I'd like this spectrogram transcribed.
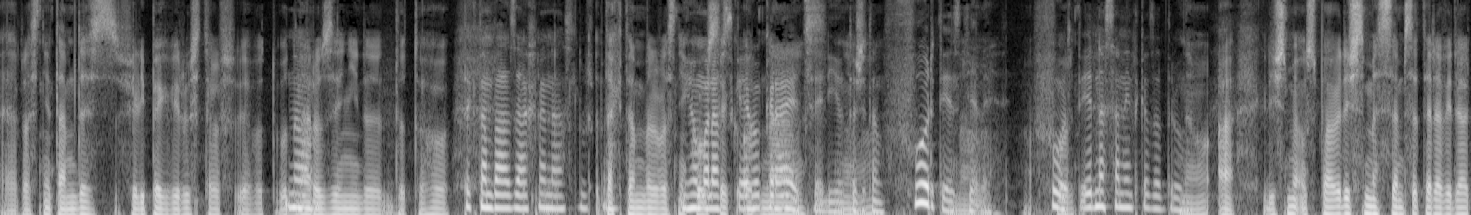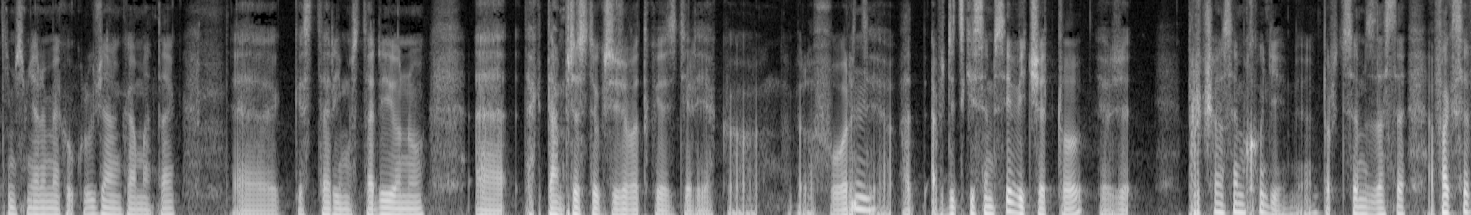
eh, vlastně tam, kde Filipek vyrůstal od, od no. narození do, do toho. Tak tam byla záchranná služba. Tak tam byl vlastně kousek od kraje celý, no. takže tam furt jezdili. No. Furt. furt, jedna sanitka za druhou. No a když jsme uspavili, když jsme sem se teda vydal tím směrem jako klužánkama, tak eh, ke starému stadionu, eh, tak tam přes tu křižovatku jezdili jako, to bylo furt, hmm. jo. A, a vždycky jsem si vyčetl, jo, že proč já sem chodím, jo? proč jsem zase, a fakt se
